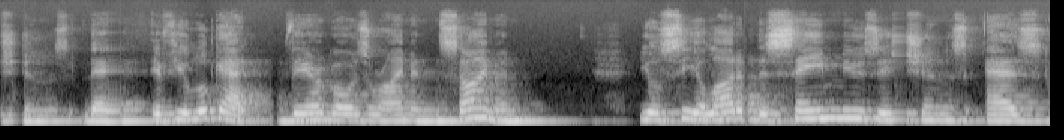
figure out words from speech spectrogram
that, if you look at There Goes Rhymin' Simon, you'll see a lot of the same musicians as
